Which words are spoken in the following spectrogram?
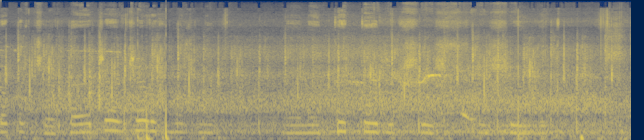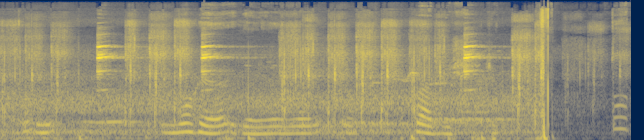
До печер. Через можна знайти ріши Ноги кладбище. Тут,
